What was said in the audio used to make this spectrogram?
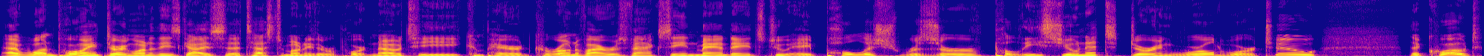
At one point during one of these guys' uh, testimony, the report notes he compared coronavirus vaccine mandates to a Polish reserve police unit during World War II. The quote,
